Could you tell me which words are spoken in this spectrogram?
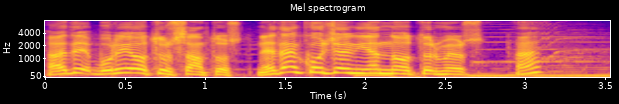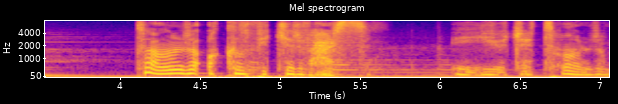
Hadi buraya otur Santos. Neden kocanın yanına oturmuyorsun? Ha? Tanrı akıl fikir versin. Ey yüce Tanrım.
